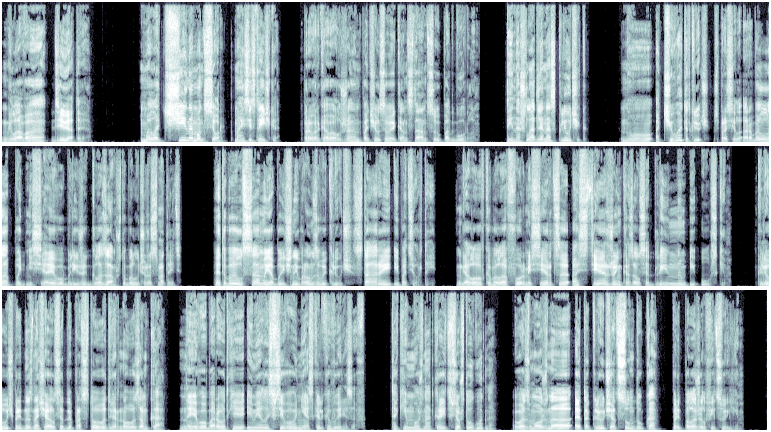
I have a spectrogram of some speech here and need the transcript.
Глава девятая. «Молодчина, монсер, моя сестричка!» — проворковал Жан, почесывая Констанцию под горлом. «Ты нашла для нас ключик!» «Но отчего этот ключ?» — спросила Арабелла, поднеся его ближе к глазам, чтобы лучше рассмотреть. Это был самый обычный бронзовый ключ, старый и потертый. Головка была в форме сердца, а стержень казался длинным и узким. Ключ предназначался для простого дверного замка. На его бородке имелось всего несколько вырезов. Таким можно открыть все, что угодно. «Возможно, это ключ от сундука?» — предположил Фицуильям.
